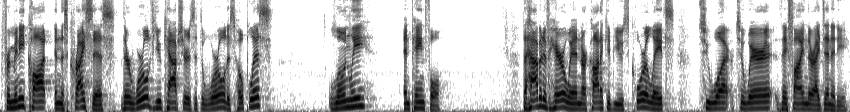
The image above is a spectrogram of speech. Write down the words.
For many caught in this crisis, their worldview captures that the world is hopeless, lonely, and painful. The habit of heroin, narcotic abuse, correlates to, what, to where they find their identity.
